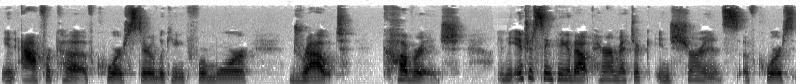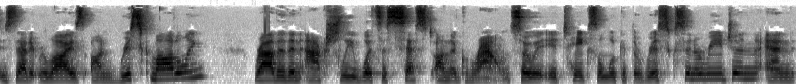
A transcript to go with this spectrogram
in Africa, of course, they're looking for more drought coverage. And the interesting thing about parametric insurance, of course, is that it relies on risk modeling rather than actually what's assessed on the ground. So it, it, takes a look at the risks in a region, and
